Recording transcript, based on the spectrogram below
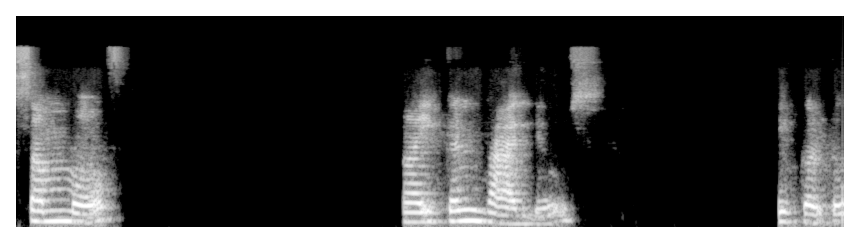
sum of eigenvalues equal to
